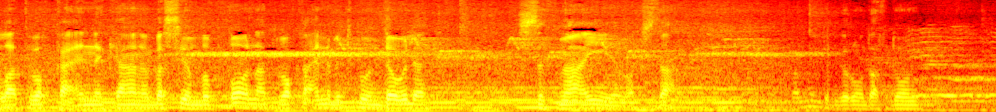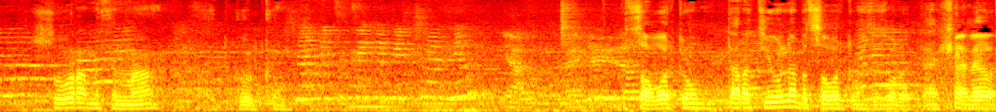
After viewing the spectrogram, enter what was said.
والله أتوقع انه كانوا بس ينضبطون أتوقع انه بتكون دولة استثنائية باكستان. طبعا تقدرون تأخذون صورة مثل ما تقولكم. تصوركم ترى تيونا بتصوركم صورة. لو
